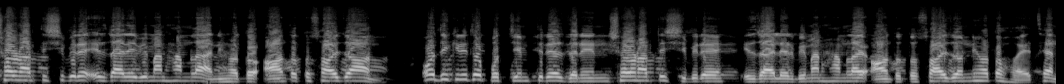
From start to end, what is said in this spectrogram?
শরণার্থী শিবিরে ইসরায়েলি বিমান হামলা নিহত অন্তত ছয় জন। অধিকৃত পশ্চিম তীরের জেনিন শরণার্থী শিবিরে ইসরায়েলের বিমান হামলায় অন্তত ছয় জন নিহত হয়েছেন।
